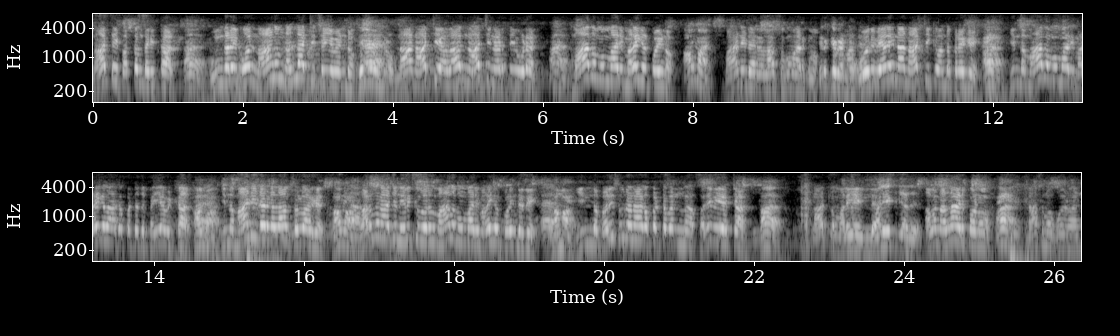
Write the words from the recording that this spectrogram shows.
நாட்டை பத்தம் தரித்தால். உங்களை போல் நானும் நல்லாட்சி செய்ய வேண்டும். நான் ஆட்சி அதாவது ஆட்சி நடத்தியவுடன் ஆ. மாதம் மும்மாரி மலைகள் போயிடும் ஆமா மானிடர் எல்லாம் சுகமா இருக்கணும் இருக்க ஒருவேளை நான் ஆட்சிக்கு வந்த பிறகு. இந்த மாதம் மும்மாரி மலைகளாகப்பட்டது பெய்ய விட்டால் ஆமா. இந்த மானிடர்கள் எல்லாம் சொல்வார்கள். வரதராஜன் இருக்கும் ஒரு மாதம் மும்மாரி மலைகள் பொழிந்தது. ஆமா. இந்த பலிசூரனாகப்பட்டவன் பதவியேற்றான். நாட்டுல மழையே இல்ல. மழையே கிடையாது. அவன் நல்லா இருப்பானோ? நாசமா போயிடுவான்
